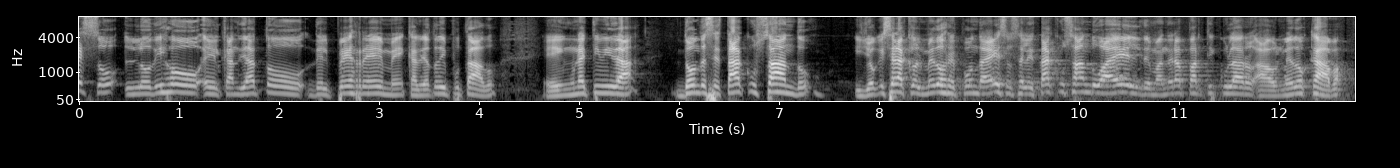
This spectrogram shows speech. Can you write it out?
Eso, lo dijo el candidato del PRM, candidato a diputado, en una actividad donde se está acusando, y yo quisiera que Olmedo responda a eso, se le está acusando a él de manera particular, a Olmedo Cava,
